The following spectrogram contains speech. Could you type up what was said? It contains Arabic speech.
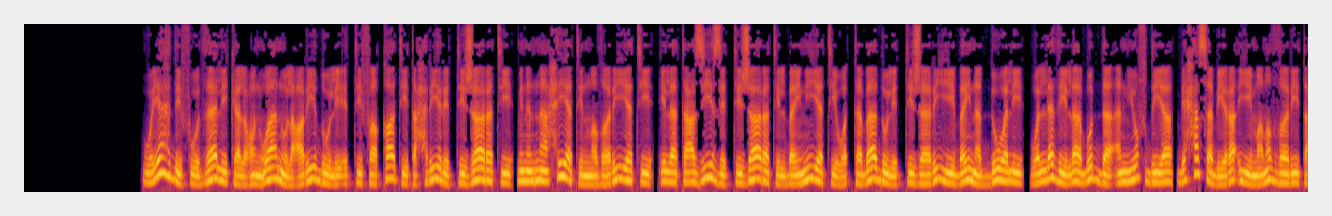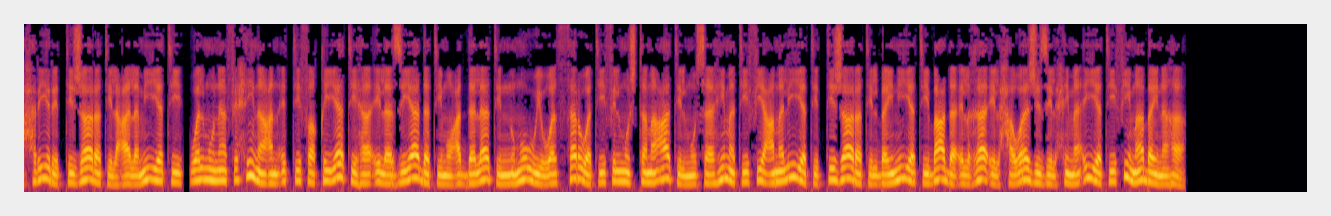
ويهدف ذلك العنوان العريض لاتفاقات تحرير التجارة من الناحية النظرية إلى تعزيز التجارة البينية والتبادل التجاري بين الدول، والذي لا بد أن يفضي بحسب رأي منظر تحرير التجارة العالمية والمنافحين عن اتفاقياتها إلى زيادة معدلات النمو والثروة في المجتمعات المساهمة في عملية التجارة التجارة البينية بعد إلغاء الحواجز الحمائية فيما بينها.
